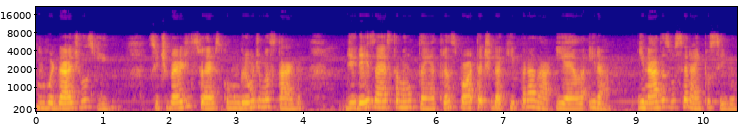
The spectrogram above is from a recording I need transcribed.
Em verdade vos digo: se tiverdes fé como um grão de mostarda, Direis a esta montanha: transporta-te daqui para lá, e ela irá, e nada vos será impossível.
